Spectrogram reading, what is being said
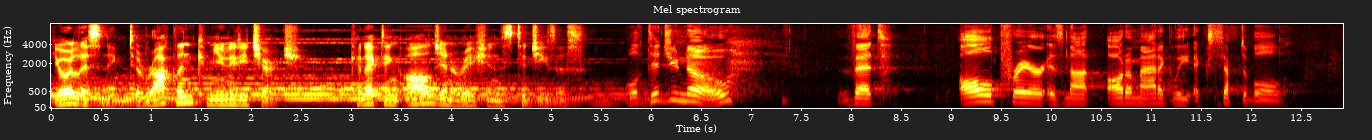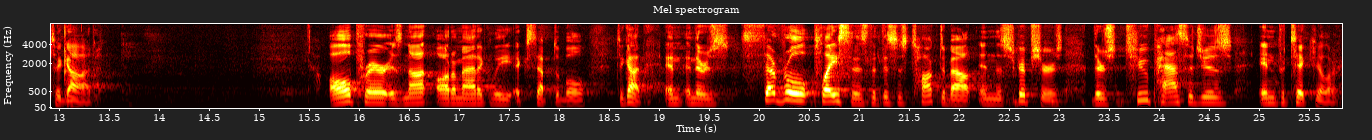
You're listening to Rockland Community Church, connecting all generations to Jesus. Well, did you know that all prayer is not automatically acceptable to God? All prayer is not automatically acceptable to God. And, and there's several places that this is talked about in the scriptures. There's two passages in particular.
